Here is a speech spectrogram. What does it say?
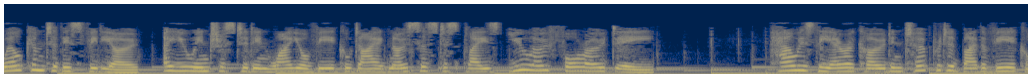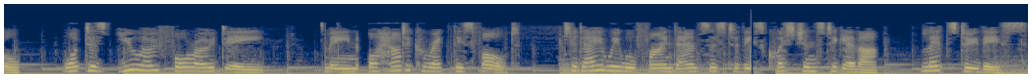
Welcome to this video. Are you interested in why your vehicle diagnosis displays U040D? How is the error code interpreted by the vehicle? What does U040D mean, or how to correct this fault? Today we will find answers to these questions together. Let's do this.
